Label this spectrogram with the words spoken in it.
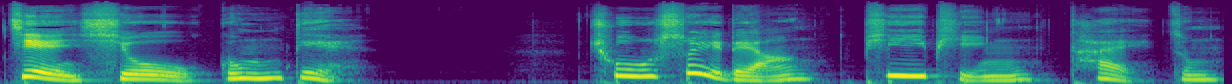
建修宫殿，褚遂良批评太宗。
